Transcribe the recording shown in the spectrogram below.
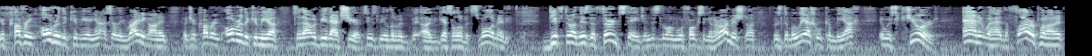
you're covering over the kamiya. You're not necessarily writing on it, but you're covering over the kamiya. So that would be that shear. It seems to be a little bit, uh, I guess, a little bit smaller maybe. Difter, this is the third stage, and this is the one we're focusing on in our Mishnah, was the maliach kamiyach. It was cured and it had the flour put on it,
